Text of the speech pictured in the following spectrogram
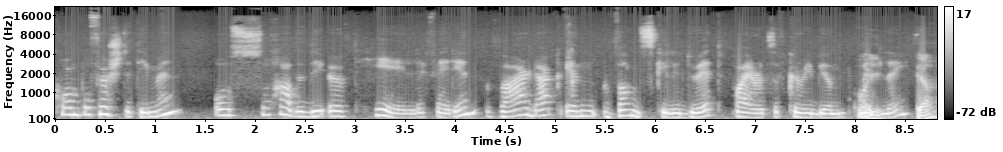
kom på førstetimen, og så hadde de øvd hele ferien, hver dag, en vanskelig duett, 'Pirates of Caribbean Medley'. Ja.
